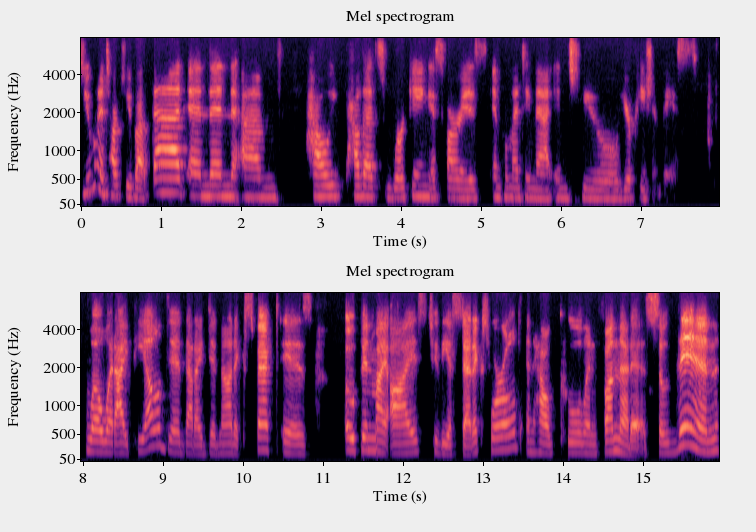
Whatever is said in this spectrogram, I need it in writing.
do want to talk to you about that, and then um, how how that's working as far as implementing that into your patient base. Well, what IPL did that I did not expect is open my eyes to the aesthetics world and how cool and fun that is. So then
